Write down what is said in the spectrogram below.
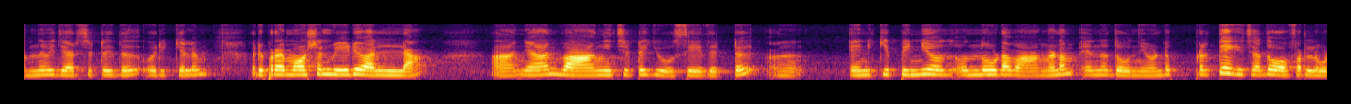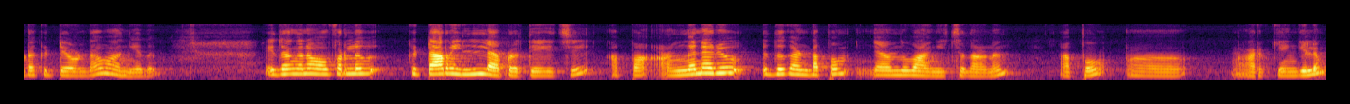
എന്ന് വിചാരിച്ചിട്ട് ഇത് ഒരിക്കലും ഒരു പ്രൊമോഷൻ വീഡിയോ അല്ല. ഞാൻ വാങ്ങിച്ചിട്ട് യൂസ് ചെയ്തിട്ട് എനിക്ക് പിന്നെ ഒന്ന് ഒന്നുകൂടെ വാങ്ങണം എന്ന് തോന്നിയോണ്ട് പ്രത്യേകിച്ച് അത് ഓഫറിലൂടെ കിട്ടിയോണ്ടാണ് വാങ്ങിയത്. ഇതങ്ങനെ ഓഫറിൽ കിട്ടാറില്ല പ്രത്യേകിച്ച്. അപ്പം അങ്ങനെ ഒരു ഇത് കണ്ടപ്പം ഞാൻ ഒന്ന് വാങ്ങിച്ചതാണ് അപ്പോൾ ആർക്കെങ്കിലും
